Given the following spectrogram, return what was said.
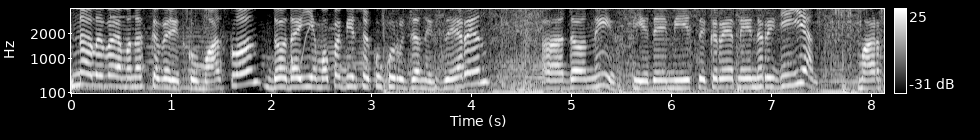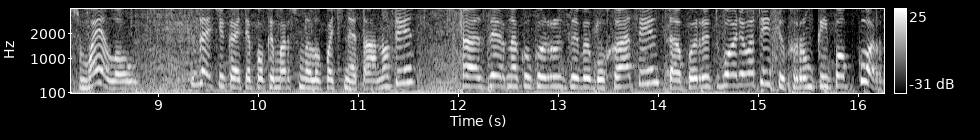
Наливаємо на сковорідку масло, додаємо побільше кукурудзяних зерен А до них піде мій секретний інгредієнт маршмеллоу. Зачекайте, поки маршмеллоу почне танути, а зерна кукурудзи вибухати та перетворюватись у хрумкий попкорн.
